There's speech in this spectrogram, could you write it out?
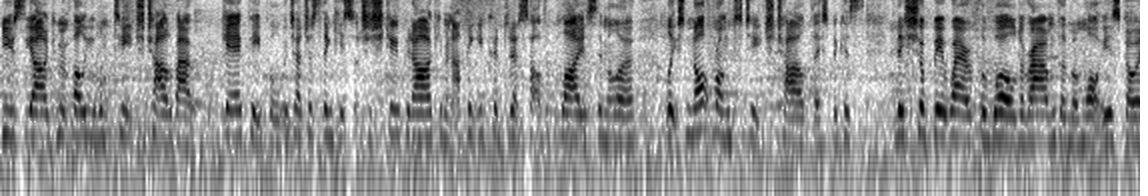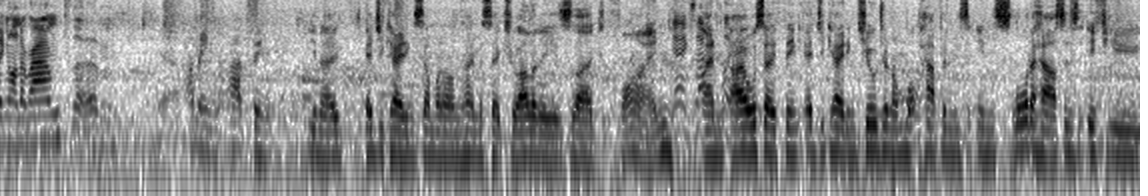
use the argument, "Well, you won't teach a child about gay people," which I just think is such a stupid argument. I think you could uh, sort of apply a similar. Well, it's not wrong to teach a child this because they should be aware of the world around them and what is going on around them. I mean, I think you know, educating someone on homosexuality is like fine. Yeah, exactly. And I also think educating children on what happens in slaughterhouses, if you,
